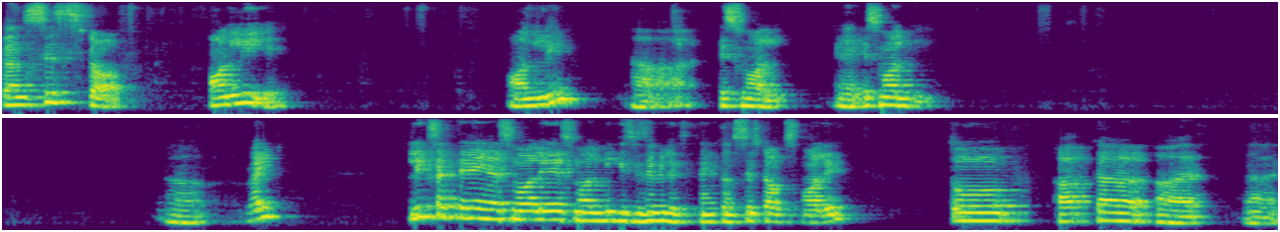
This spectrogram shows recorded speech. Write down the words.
consist of only a only uh, small uh, small b. Right uh, लिख सकते हैं स्मॉल ए स्मॉल बी किसी से भी लिख सकते हैं कंसिस्ट ऑफ़ स्मॉल ए तो आपका uh, uh,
